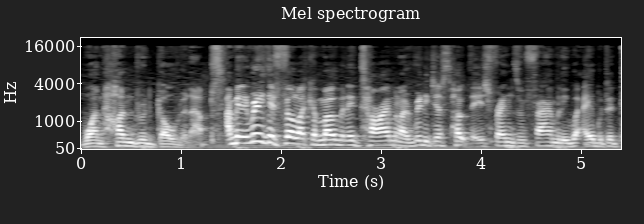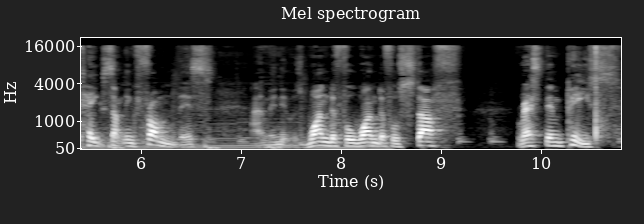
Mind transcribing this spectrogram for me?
100 golden ups. I mean, it really did feel like a moment in time, and I really just hope that his friends and family were able to take something from this. I mean, it was wonderful, wonderful stuff. Rest in peace.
